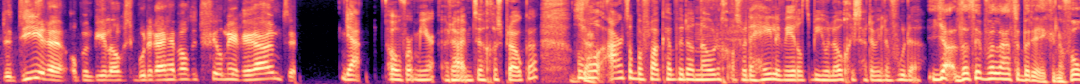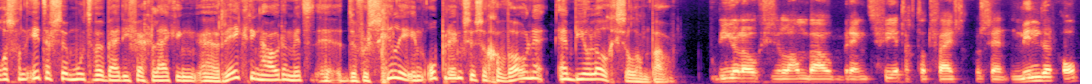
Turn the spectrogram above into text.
De dieren op een biologische boerderij hebben altijd veel meer ruimte. Ja, over meer ruimte gesproken. Hoeveel ja. aardoppervlak hebben we dan nodig als we de hele wereld biologisch zouden willen voeden? Ja, dat hebben we laten berekenen. Volgens Van Ittersen moeten we bij die vergelijking uh, rekening houden met uh, de verschillen in opbrengst tussen gewone en biologische landbouw. Biologische landbouw brengt 40 tot 50 procent minder op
